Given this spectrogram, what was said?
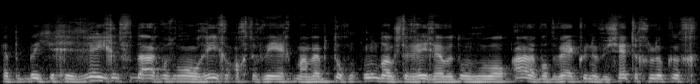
heb een beetje geregend vandaag. Het was nogal regenachtig weer. Maar we hebben toch, ondanks de regen, hebben we toch nog wel aardig wat werk kunnen verzetten gelukkig.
